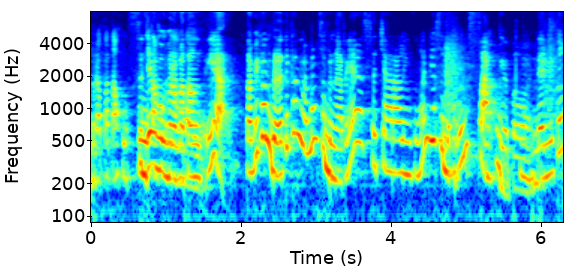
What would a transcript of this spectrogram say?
berapa tahun sejak beberapa tahun iya. Tapi kan berarti kan memang sebenarnya secara lingkungan dia sudah rusak gitu. Dan itu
